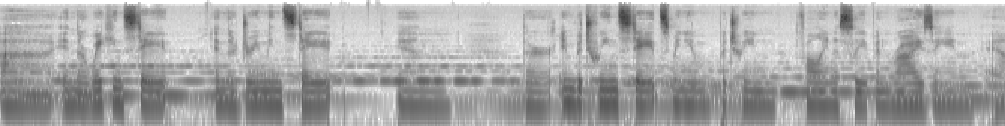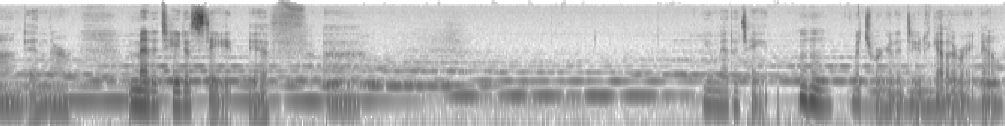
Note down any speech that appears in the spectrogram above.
uh, in their waking state, in their dreaming state, in their in between states, meaning between falling asleep and rising, and in meditative state if uh, you meditate, which we're going to do together right now.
